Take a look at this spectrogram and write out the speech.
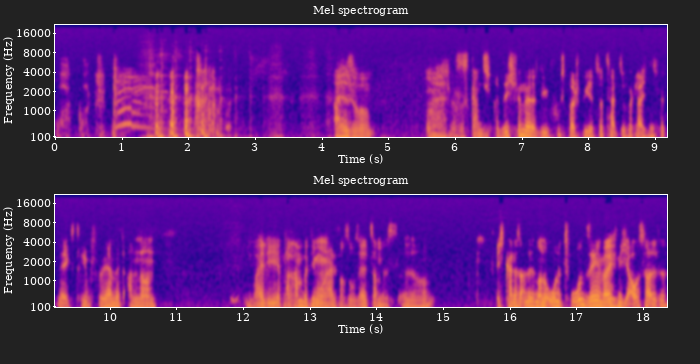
Oh Gott. Also, äh, das ist ganz, also ich finde, die Fußballspiele zurzeit zu vergleichen, das wird mir extrem schwer mit anderen, weil die Rahmenbedingungen einfach so seltsam ist. Also, ich kann das alles immer nur ohne Ton sehen, weil ich nicht aushalte.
